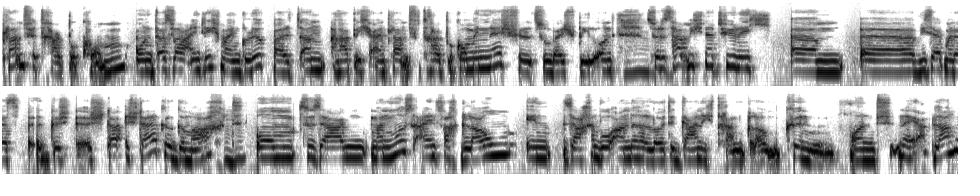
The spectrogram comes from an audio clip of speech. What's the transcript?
Plattenvertrag bekommen und das war eigentlich mein Glück, weil dann habe ich einen Plattenvertrag bekommen in Nashville zum Beispiel und so das hat mich natürlich, ähm, äh, wie sagt man das, äh, äh stärker gemacht, mhm. um zu sagen, man muss einfach glauben in Sachen, wo andere Leute gar nicht dran glauben können. Und naja, lange,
